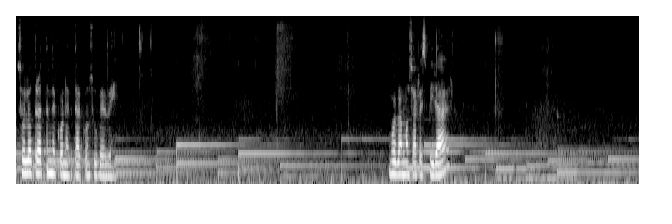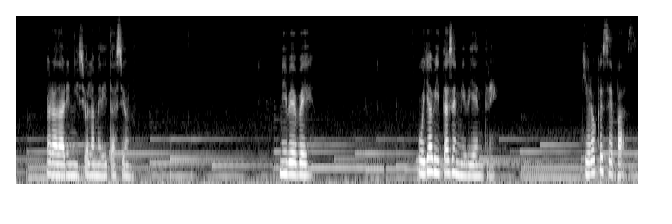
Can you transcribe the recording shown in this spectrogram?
Solo traten de conectar con su bebé. Volvemos a respirar para dar inicio a la meditación. Mi bebé Hoy habitas en mi vientre. Quiero que sepas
